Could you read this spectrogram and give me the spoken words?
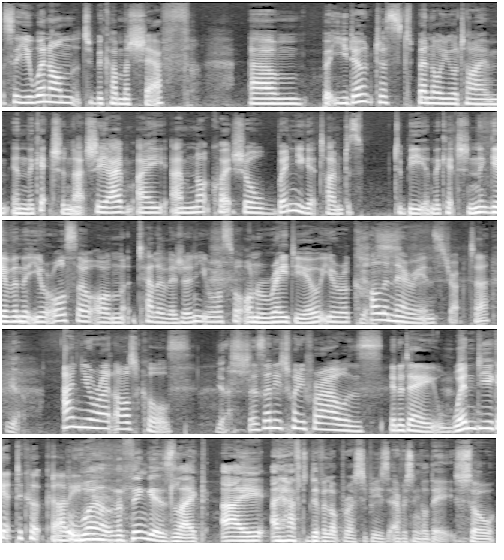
so you went on to become a chef, um, but you don't just spend all your time in the kitchen. Actually, I'm I, I'm not quite sure when you get time to to be in the kitchen, given that you're also on television, you're also on radio, you're a Yes. culinary instructor, Yeah. and you write articles. Yes. There's only 24 hours in a day. When do you get to cook, Carly? Well, the thing is, like, I I have to develop recipes every single day. So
